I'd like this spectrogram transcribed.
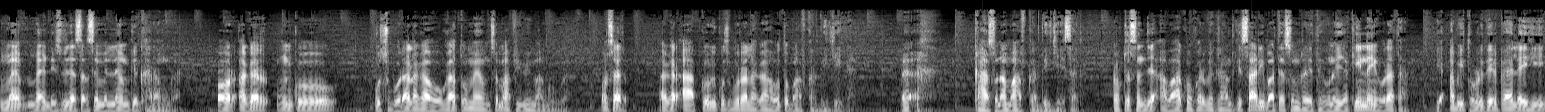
मैं मैं डिसूजा सर से मिलने उनके घर आऊँगा। और अगर उनको कुछ बुरा लगा होगा तो मैं उनसे माफ़ी भी मांगूँगा। और सर, अगर आपको भी कुछ बुरा लगा हो तो माफ़ कर दीजिएगा। कहा सुना माफ़ कर दीजिए, सर। डॉक्टर संजय अबाक होकर विक्रांत की सारी बातें सुन रहे थे। उन्हें यकीन नहीं हो रहा था कि अभी थोड़ी देर पहले ही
